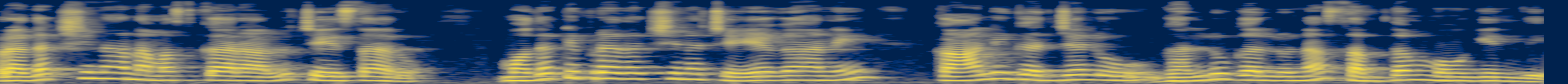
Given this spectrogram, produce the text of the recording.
ప్రదక్షిణ నమస్కారాలు చేశారు. మొదటి ప్రదక్షిణ చేయగానే కాలి గజ్జలు గల్లు గల్లున శబ్దం మోగింది.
